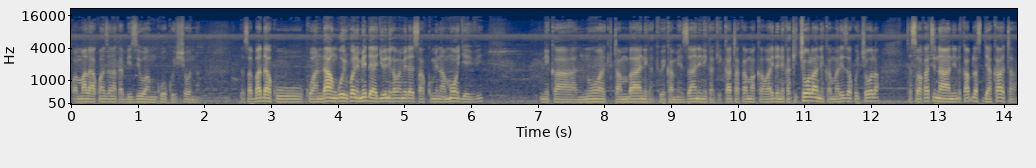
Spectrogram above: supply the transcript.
Kwa mara ya kwanza nakabidhiwa nguo kuishona. Sasa baada ya ku, kuandaa nguo ilikuwa ni mida ya jioni kama mida saa kumi na moja hivi, nikanunua kitambaa nikakiweka mezani nikakikata kama kawaida nikakichola nikamaliza kuchola. Sasa wakati na kabla sijakata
